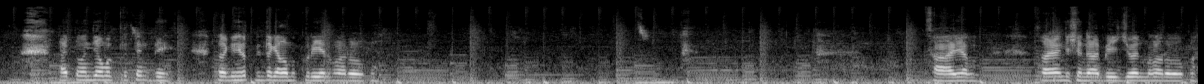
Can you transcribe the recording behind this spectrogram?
Kahit naman hindi ako mag-pretend eh. Talagang hirap din talaga ako mag-Korean mga ropa. Sayang. Sayang di siya na-videoan mga ropa.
